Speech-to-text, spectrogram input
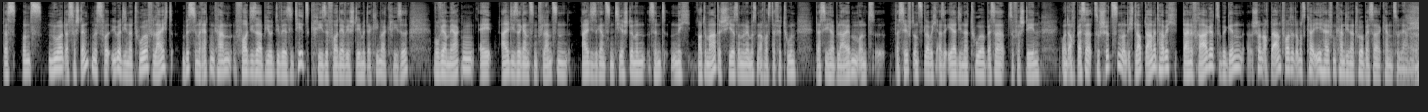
dass uns nur das Verständnis über die Natur vielleicht ein bisschen retten kann vor dieser Biodiversitätskrise, vor der wir stehen mit der Klimakrise, wo wir merken, ey, all diese ganzen Pflanzen all diese ganzen Tierstimmen sind nicht automatisch hier, sondern wir müssen auch was dafür tun, dass sie hier bleiben. Und das hilft uns, glaube ich, also eher die Natur besser zu verstehen und auch besser zu schützen. Und ich glaube, damit habe ich deine Frage zu Beginn schon auch beantwortet, ob uns KI helfen kann, die Natur besser kennenzulernen, oder?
